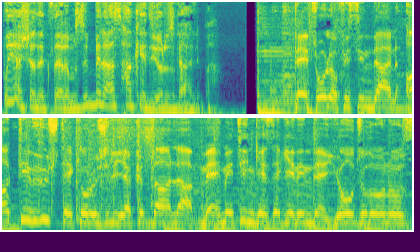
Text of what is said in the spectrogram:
bu yaşadıklarımızı biraz hak ediyoruz galiba. Petrol ofisinden aktif 3 teknolojili yakıtlarla Mehmet'in gezegeninde yolculuğunuz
